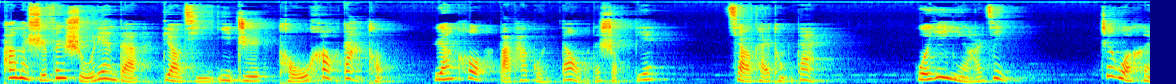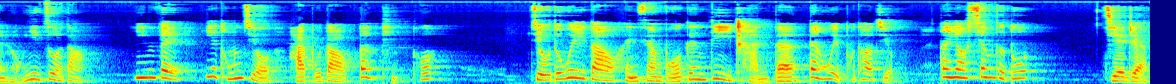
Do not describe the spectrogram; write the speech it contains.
他们十分熟练地吊起一只头号大桶，然后把它滚到我的手边，撬开桶盖，我一饮而尽。这我很容易做到，因为一桶酒还不到半品脱。酒的味道很像勃艮第产的淡味葡萄酒，但要香得多。接着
